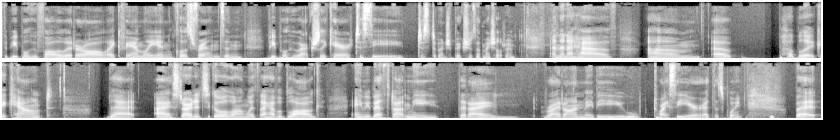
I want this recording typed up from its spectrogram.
the people who follow it are all like family and close friends and people who actually care to see just a bunch of pictures of my children. And then I have um, a public account that I started to go along with. I have a blog, amybeth.me, that I write on maybe twice a year at this point. but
